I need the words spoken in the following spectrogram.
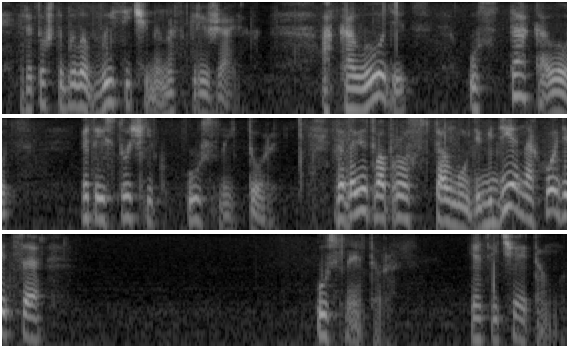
– это то, что было высечено на скрижалях. А колодец, уста колодца – это источник устной Торы. Задают вопрос в Талмуде, где находится устная Тора? И отвечает Талмуд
